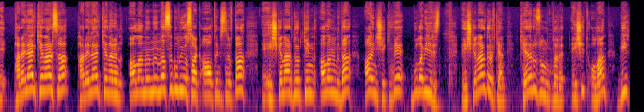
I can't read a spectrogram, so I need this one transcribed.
E, paralel kenarsa paralel kenarın alanını nasıl buluyorsak 6. sınıfta e, eşkenar dörtgenin alanını da aynı şekilde bulabiliriz. Eşkenar dörtgen kenar uzunlukları eşit olan bir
